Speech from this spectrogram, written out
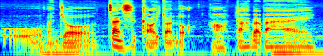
我们就暂时告一段落，好，大家拜拜。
